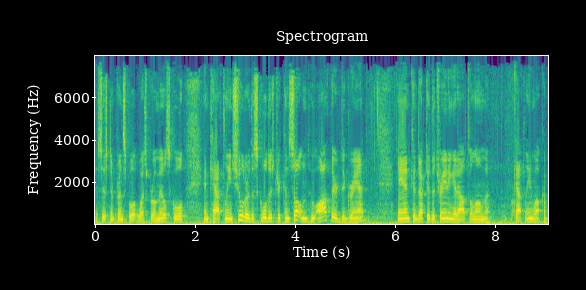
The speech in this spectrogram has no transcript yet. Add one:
assistant principal at Westborough Middle School, and Kathleen Schuler, the school district consultant who authored the grant and conducted the training at Alta Loma. Kathleen, welcome.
